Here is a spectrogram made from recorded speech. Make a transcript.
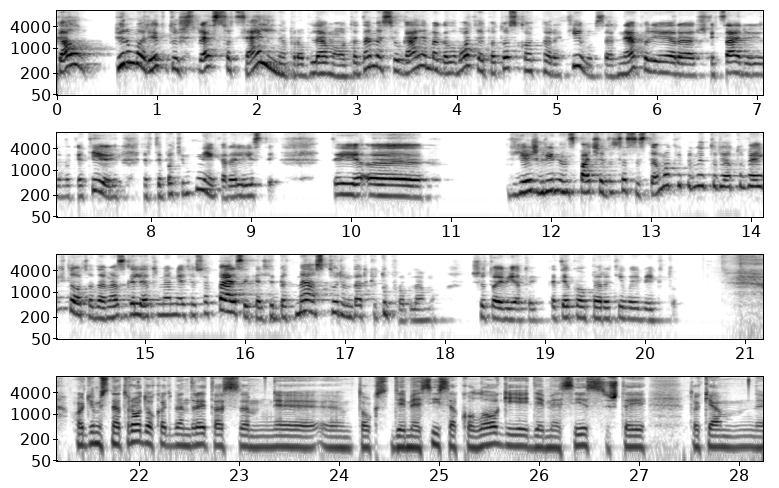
gal pirmą reiktų išspręsti socialinę problemą, o tada mes jau galime galvoti apie tos kooperatyvus, ar ne, kurie yra Šveicarijoje ir Vokietijoje ir taip pat Junktiniai karalystiai. Tai uh, jie išgrynins pačią visą sistemą, kaip jinai turėtų veikti, o tada mes galėtumėm ją tiesiog persikelti, bet mes turim dar kitų problemų šitoje vietoje, kad tie kooperatyvai veiktų. O jums netrodo, kad bendrai tas e, e, toks dėmesys ekologijai, dėmesys štai tokiam e,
